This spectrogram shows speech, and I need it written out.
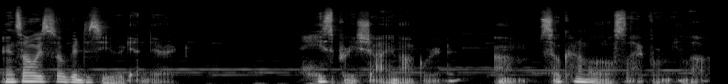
It's always so good to see you again, Derek. He's pretty shy and awkward. Um, so cut him a little slack for me, love.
